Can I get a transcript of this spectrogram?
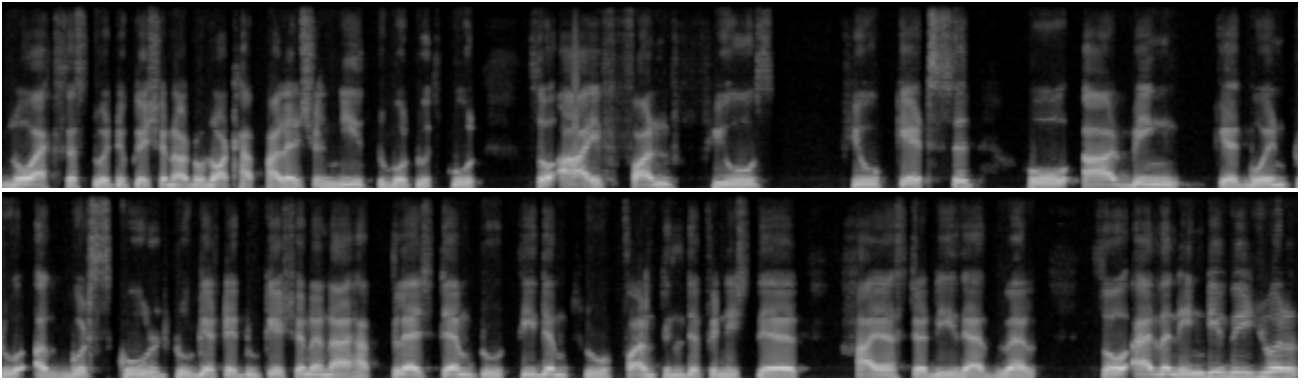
no access to education or do not have financial needs to go to school. So I fund few few kids who are being going to a good school to get education, and I have pledged them to see them through until they finish their higher studies as well. So, as an individual,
